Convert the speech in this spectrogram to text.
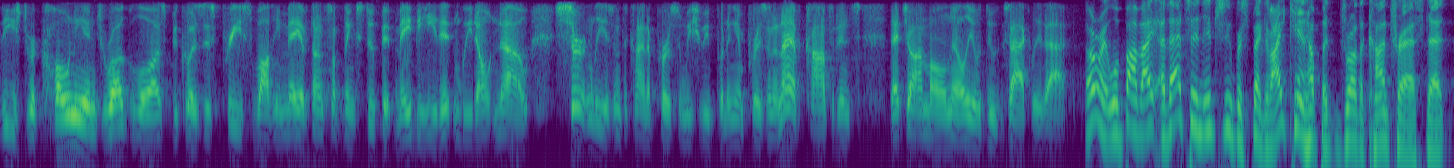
these draconian drug laws because this priest, while he may have done something stupid, maybe he didn't, we don't know, certainly isn't the kind of person we should be putting in prison. And I have confidence that John Molinelli will do exactly that. All right. Well, Bob, I, that's an interesting perspective. I can't help but draw the contrast that,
